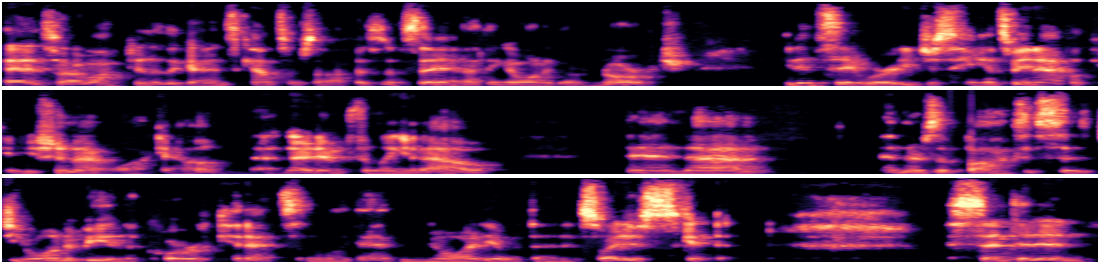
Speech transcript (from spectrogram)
and so I walked into the guidance counselor's office and I said, I think I want to go to Norwich. He didn't say a word. He just hands me an application. I walk out. That night I'm filling it out, and uh, and there's a box that says, "Do you want to be in the Corps of Cadets?" And I'm like, I have no idea what that is. So I just skipped it, sent it in,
